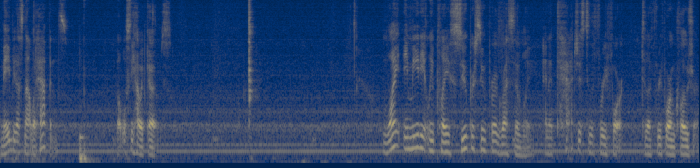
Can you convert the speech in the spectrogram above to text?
Maybe that's not what happens, but we'll see how it goes. White immediately plays super super aggressively and attaches to the 3-4 to the 3-4 enclosure.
